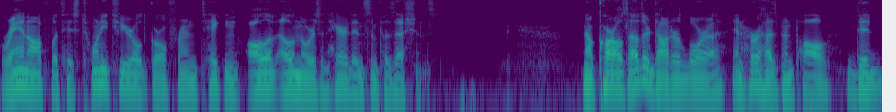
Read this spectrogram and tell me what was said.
ran off with his 22 year old girlfriend, taking all of Eleanor's inheritance and possessions. Now, Karl's other daughter, Laura, and her husband, Paul, did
